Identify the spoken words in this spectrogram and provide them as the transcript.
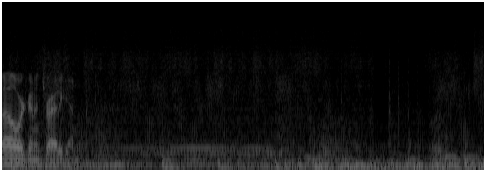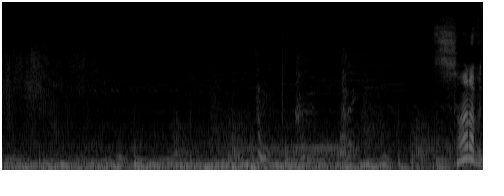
Well, we're gonna try it again. Son of a...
